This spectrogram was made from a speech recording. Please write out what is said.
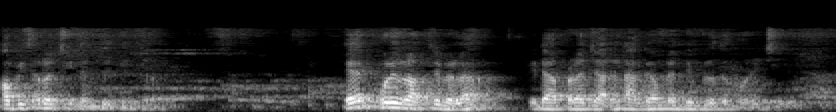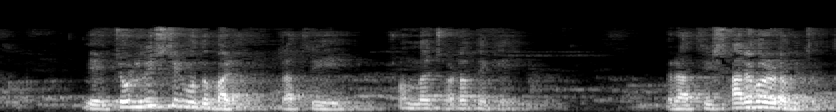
অফিসারও ছিলেন দুই তিনজন। এরপরে রাত্রেবেলা, এটা আপনারা জানেন, আগে আমরা বিব্রত করেছি। যে চল্লিশটির মতো বাড়ি, রাত্রি সন্ধ্যা ছটা থেকে রাত্রি সাড়ে বারোটা পর্যন্ত।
